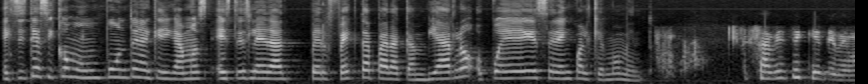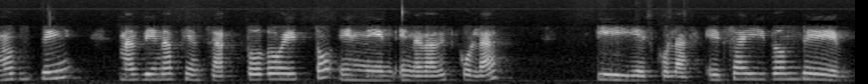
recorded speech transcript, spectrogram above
¿Existe así como un punto en el que digamos, esta es la edad perfecta para cambiarlo o puede ser en cualquier momento? Sabes de que debemos de más bien afianzar todo esto en, el, en la edad escolar y escolar. Es ahí donde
